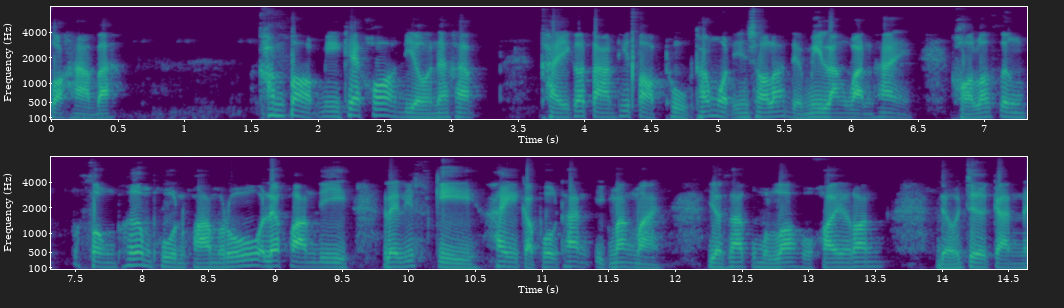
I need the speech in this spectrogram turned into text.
สอฮาบะ คำตอบมีแค่ข้อเดียวนะครับ ใครก็ตามที่ตอบถูกทั้งหมดอินชาอัลลอฮ์เดี๋ยวมีรางวัลให้ ขอเราทรงทรงเพิ่มพูนความรู้และความดีและริสกีให้กับพวกท่านอีกมากมายยาซากุมุลลอฮุคอยรอน เดี๋ยวเจอกันใน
